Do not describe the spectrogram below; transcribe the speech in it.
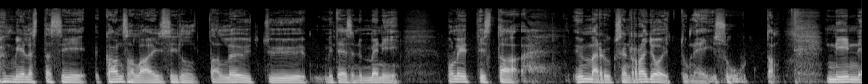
mielestäsi kansalaisilta löytyy, miten se nyt meni, poliittista ymmärryksen rajoittuneisuutta. Niin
